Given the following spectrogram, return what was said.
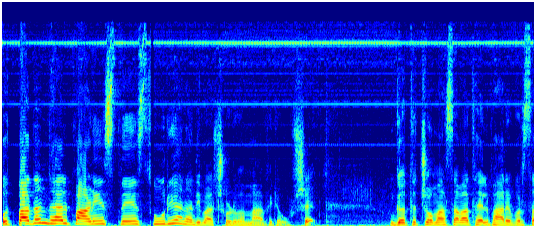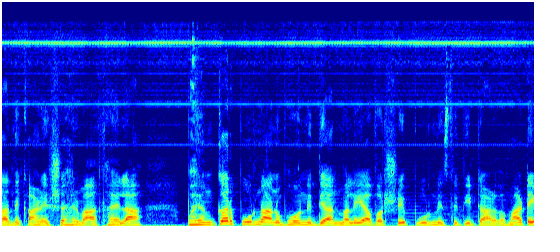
ઉત્પાદન થયેલ પાણીને સૂર્યા નદીમાં છોડવામાં આવી રહ્યું છે. ગત ચોમાસામાં થયેલ ભારે વરસાદને કારણે શહેરમાં થયેલા ભયંકર પૂરના અનુભવોને ધ્યાનમાં લઈ આ વર્ષે પૂરની સ્થિતિ ટાળવા માટે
